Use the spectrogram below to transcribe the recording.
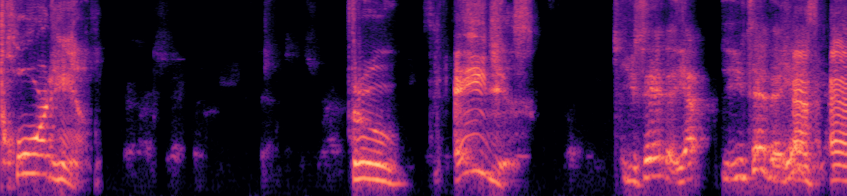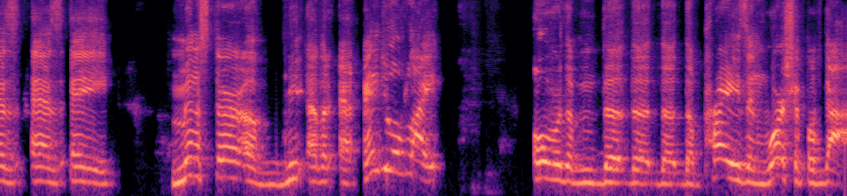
toward him through ages. you said that. Yeah, you said that. Yeah, as as as a minister of me of an, an angel of light over the, the the the the praise and worship of God,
